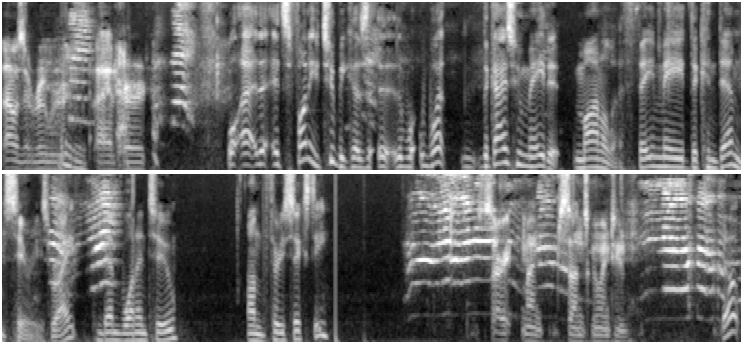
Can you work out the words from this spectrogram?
that was a rumor I had heard. Well, uh, it's funny too because uh, what the guys who made it, Monolith, they made the Condemned series, right? Condemned one and two on the 360. Sorry, my son's going to. Nope,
